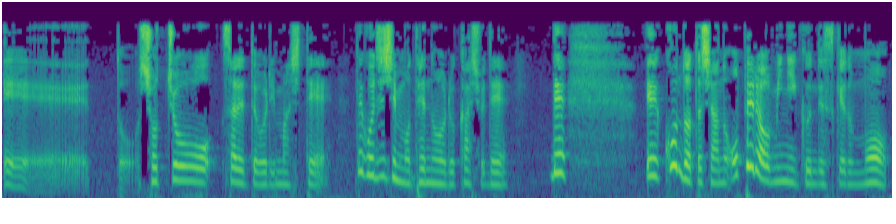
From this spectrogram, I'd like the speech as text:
えー、っと、所長をされておりまして、で、ご自身もテノール歌手で、で、えー、今度私あのオペラを見に行くんですけども、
